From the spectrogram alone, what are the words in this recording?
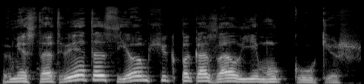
Вместо ответа съемщик показал ему кукиш.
